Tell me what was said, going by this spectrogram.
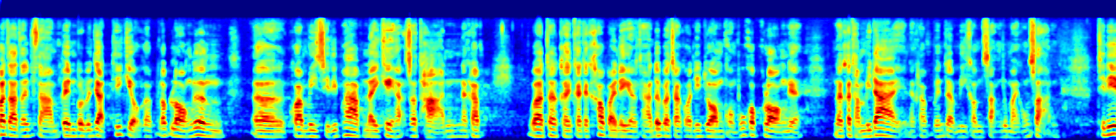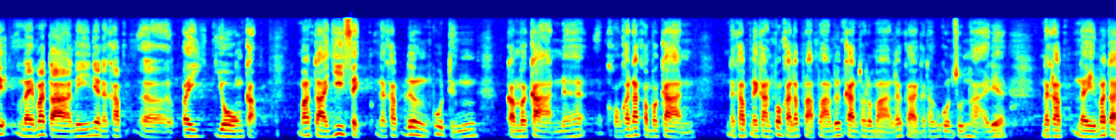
มาตรา 33 เป็นบทบัญญัติที่เกี่ยวกับรับรองเรื่องอความมีสิทธิภาพในเคหสถานนะครับ ว่าถ้าใครจะเข้าไปในสถานโดยประชากรยินยอมของผู้ครอบครองเนี่ยนะก็ทำไม่ได้นะครับเว้นแต่มีคำสั่งหรือหมายของศาลทีนี้ในมาตรานี้เนี่ยนะครับไปโยงกับมาตรา 20 นะครับ เรื่องพูดถึงกรรมการนะฮะของคณะกรรมการ นะครับในการป้องกันและปราบปรามเรื่องการทรมาน และการกระทำผู้คนสูญหายเนี่ยนะครับในมาตรา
